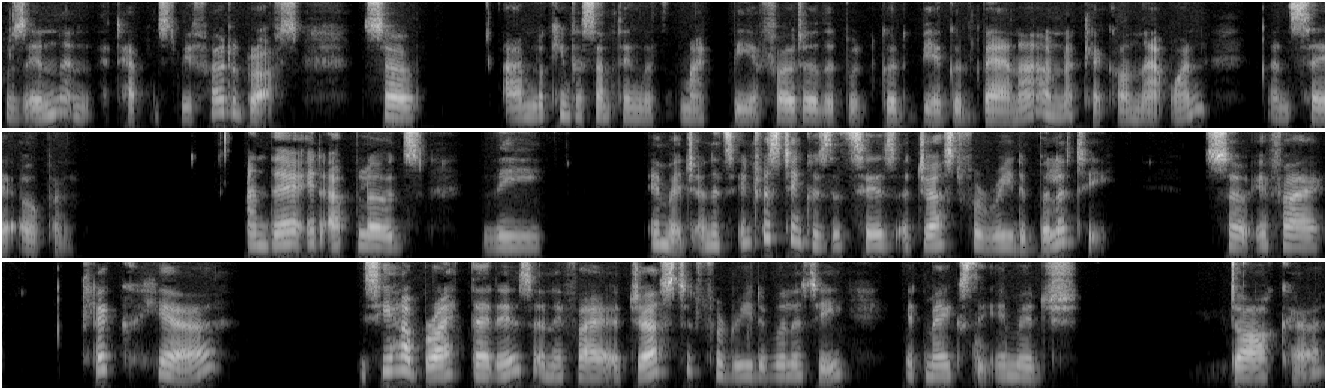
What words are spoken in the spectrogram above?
was in and it happens to be photographs. So I'm looking for something that might be a photo that would good, be a good banner. I'm going to click on that one and say open. And there it uploads the image and it's interesting because it says adjust for readability. So if I click here you see how bright that is? And if I adjust it for readability it makes the image darker,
